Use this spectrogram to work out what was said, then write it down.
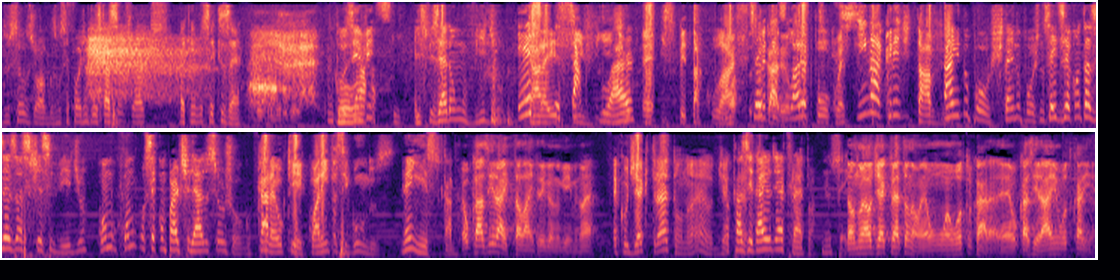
dos seus jogos. Você pode emprestar seus jogos para quem você quiser. Foi o primeiro jogo. Inclusive, Golaço. eles fizeram um vídeo Cara, esse espetacular. vídeo é espetacular. Nossa, espetacular caramba. é pouco, é inacreditável. Tá aí no post, tá aí no post. Não sei dizer quantas vezes eu assisti esse vídeo. Como, como você compartilhar o seu jogo. Cara, é o que? 40 segundos? Nem isso, cara. É o Kazirai que tá lá entregando o game, não é? É com o Jack Tratton, não é? O É o Jack Kazirai e o Jack Tratton. Não sei. Não, não é o Jack Tratton, não. É um, é um outro cara. É o Kazirai e um outro carinha.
